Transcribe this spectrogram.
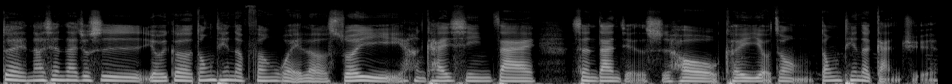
对，那现在就是有一个冬天的氛围了，所以很开心在圣诞节的时候可以有这种冬天的感觉。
